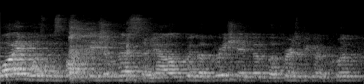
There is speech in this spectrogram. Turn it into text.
why was this publication necessary? I could appreciate if the first speaker could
